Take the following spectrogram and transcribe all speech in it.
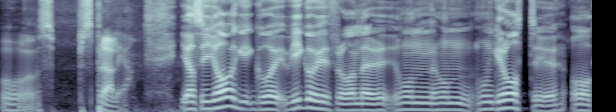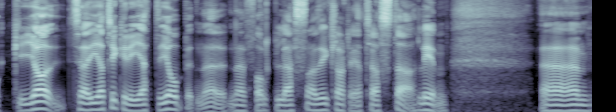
och spralliga. Ja, så jag går, vi går ju ifrån där hon, hon, hon gråter ju och jag, så här, jag tycker det är jättejobbigt när, när folk blir ledsna, det är klart att jag tröstar Linn. Ehm,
